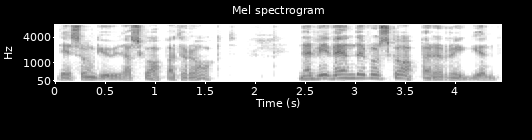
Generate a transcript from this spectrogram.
det som Gud har skapat rakt. När vi vänder vår skapare ryggen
